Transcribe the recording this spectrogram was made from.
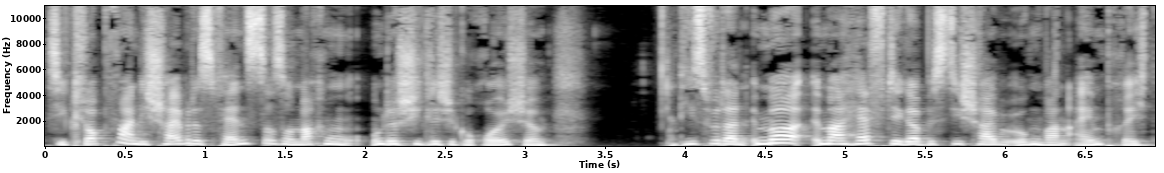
Sie klopfen an die Scheibe des Fensters und machen unterschiedliche Geräusche. Dies wird dann immer, immer heftiger, bis die Scheibe irgendwann einbricht.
